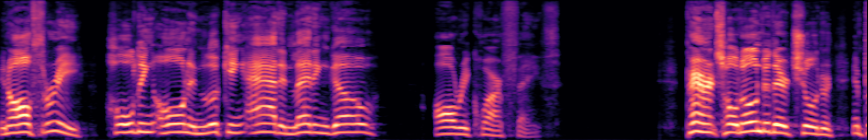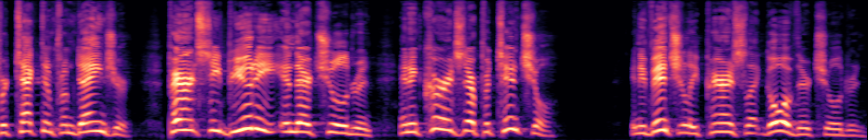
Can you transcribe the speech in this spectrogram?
In all three, holding on and looking at and letting go, all require faith. Parents hold on to their children and protect them from danger. Parents see beauty in their children and encourage their potential. And eventually, parents let go of their children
